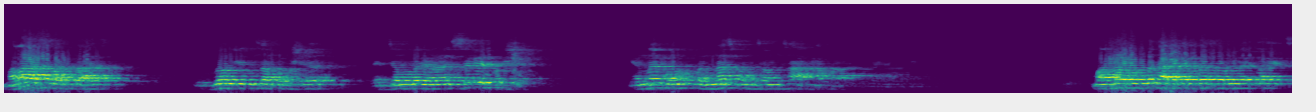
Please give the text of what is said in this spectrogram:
मला असं वाटतं आज उद्धवजींचा पक्ष त्यांच्याबरोबर येणारे सगळे पक्ष यांना करून पन्नास पंचावन्नचा आकडा पार करता नाही माझा फक्त कार्यकर्ता चालवलाय कायच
